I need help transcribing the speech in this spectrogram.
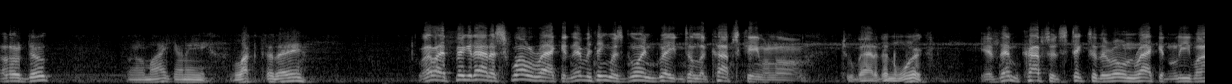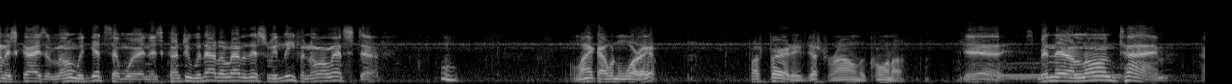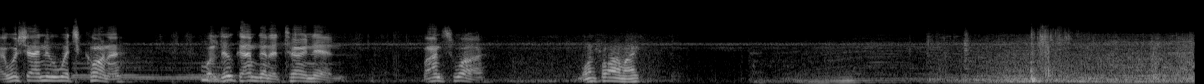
Hello, Duke. Well, Mike, any luck today? Well, I figured out a swell racket and everything was going great until the cops came along. Too bad it didn't work. If them cops would stick to their own racket and leave honest guys alone, we'd get somewhere in this country without a lot of this relief and all that stuff. Hmm. Well, Mike, I wouldn't worry. Prosperity's just around the corner. Yeah, it's been there a long time. I wish I knew which corner. Well, hmm. Duke, I'm going to turn in. Bonsoir. Bonsoir, Mike.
